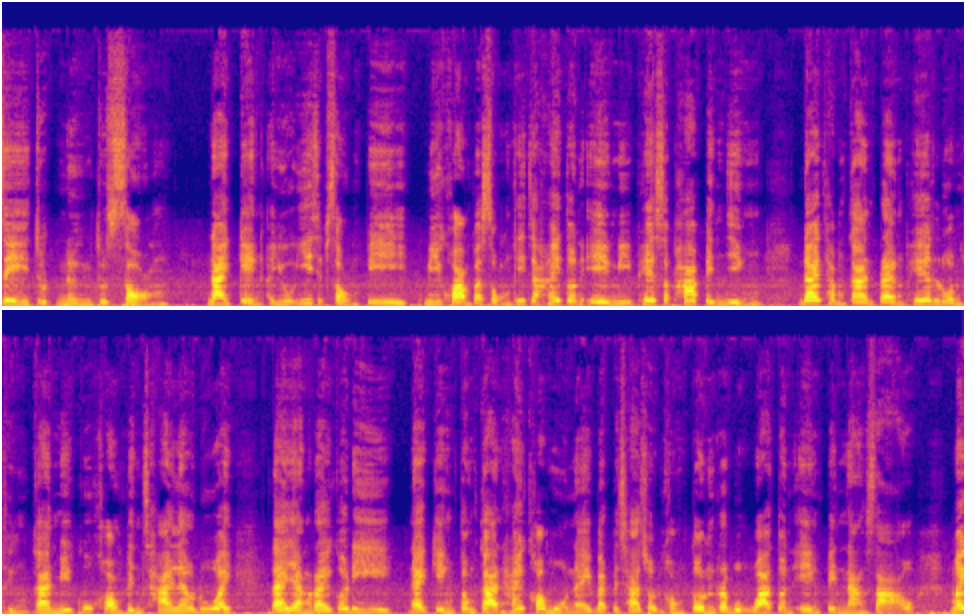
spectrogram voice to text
4.1.2 นายเก่งอายุ 22 ปี มีความประสงค์ที่จะให้ตนเองมีเพศสภาพเป็นหญิง ได้ทำการแปลงเพศรวมถึงการมีคู่ครองเป็นชายแล้วด้วย แต่อย่างไรก็ดี นายเก่งต้องการให้ข้อมูลในบัตรประชาชนของตนระบุว่าตนเองเป็นนางสาว ไม่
